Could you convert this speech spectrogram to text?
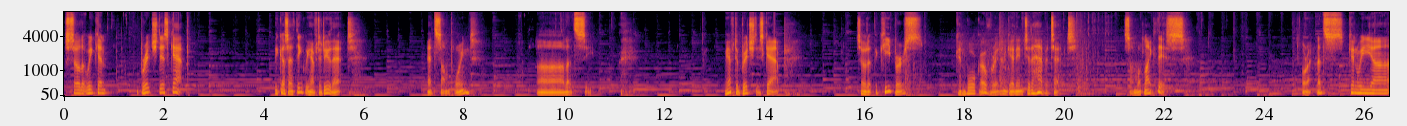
so that we can bridge this gap because I think we have to do that at some point. Uh, let's see. We have to bridge this gap so that the keepers can walk over it and get into the habitat. somewhat like this. All right, let's, can we, uh,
